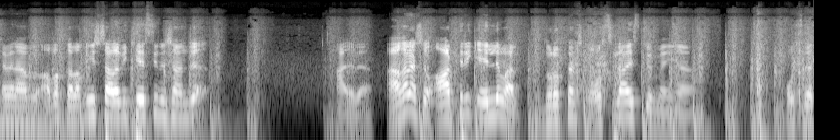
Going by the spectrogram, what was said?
Hemen abi bakalım inşallah bir keskin nişancı. Hadi be. Arkadaşlar artirik 50 var. Drop'tan çıkan o silahı istiyorum ben ya. O silah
